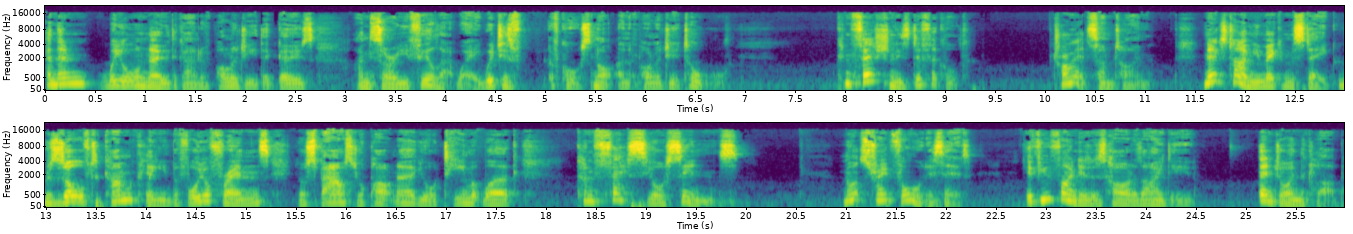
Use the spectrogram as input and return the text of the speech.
And then we all know the kind of apology that goes, I'm sorry you feel that way, which is, of course, not an apology at all. Confession is difficult. Try it sometime. Next time you make a mistake, resolve to come clean before your friends, your spouse, your partner, your team at work. Confess your sins. Not straightforward, is it? If you find it as hard as I do, then join the club.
